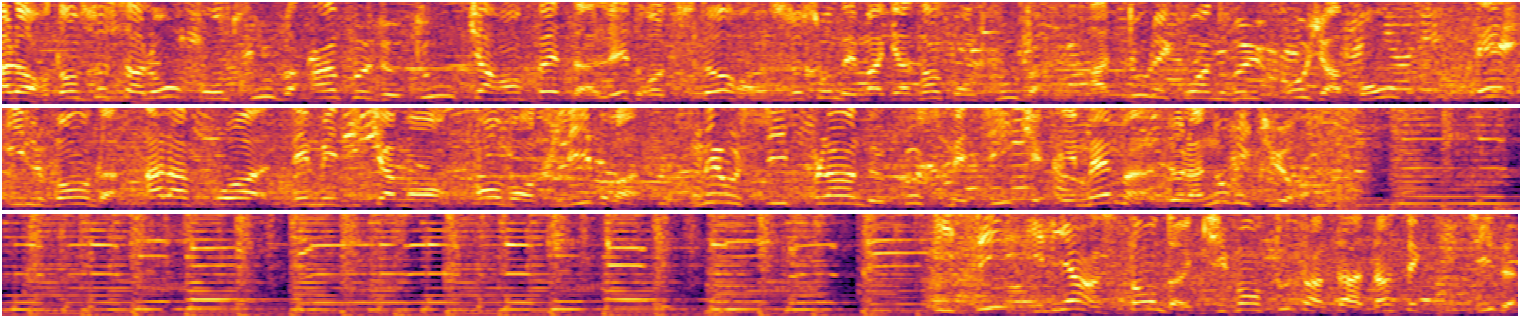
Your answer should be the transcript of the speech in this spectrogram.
Alors dans ce salon on trouve un peu de tout car en fait les drugstores ce sont des magasins qu'on trouve à tous les coins de rue au Japon et ils vendent à la fois des médicaments en vente libre mais aussi plein de cosmétiques et même de la nourriture. Stand qui vend tout un tas d'insecticides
